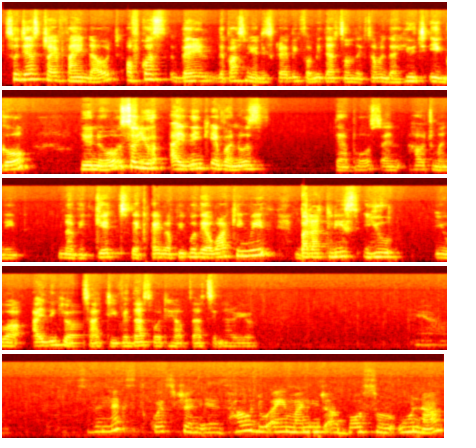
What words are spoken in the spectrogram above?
so just try to find out. Of course, very the person you're describing for me that sounds like someone with a huge ego, you know. So you, I think everyone knows their boss and how to manage navigate the kind of people they're working with. But at least you, you are. I think you're assertive, and that's what helped that scenario. Yeah. So the next question is, how do I manage a boss or owner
